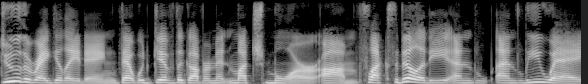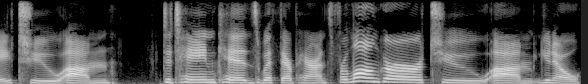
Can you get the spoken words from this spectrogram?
do the regulating that would give the government much more um, flexibility and and leeway to. Um, detain kids with their parents for longer, to, um, you know,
